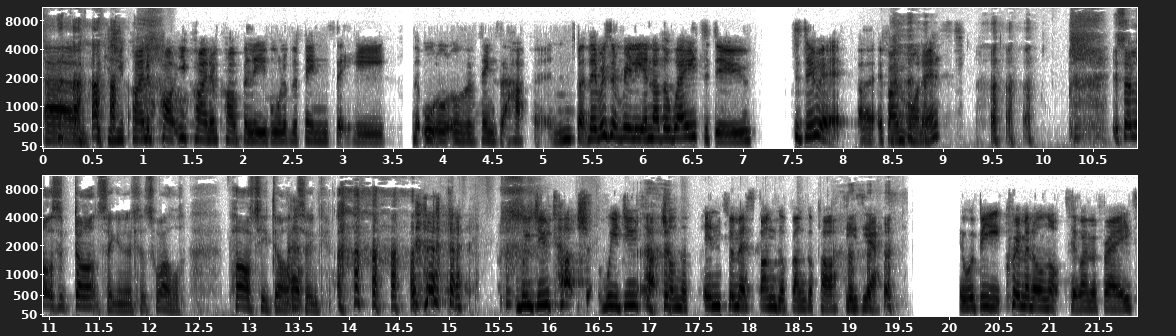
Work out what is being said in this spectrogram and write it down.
um, because you kind of can't you kind of can't believe all of the things that he all, all the things that happened. But there isn't really another way to do to do it, uh, if I'm honest. Is there lots of dancing in it as well? Party dancing. Uh, we do touch we do touch on the infamous bunga bunga parties. Yes, it would be criminal not to. I'm afraid.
